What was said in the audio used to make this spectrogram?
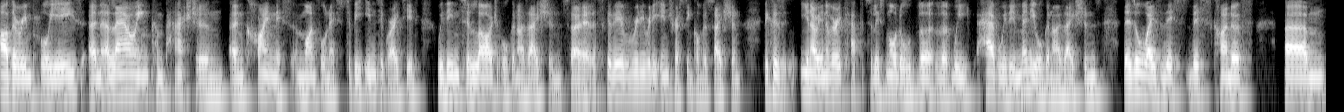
other employees and allowing compassion and kindness and mindfulness to be integrated within to large organizations. So that's going to be a really, really interesting conversation because, you know, in a very capitalist model that, that we have within many organizations, there's always this, this kind of um,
